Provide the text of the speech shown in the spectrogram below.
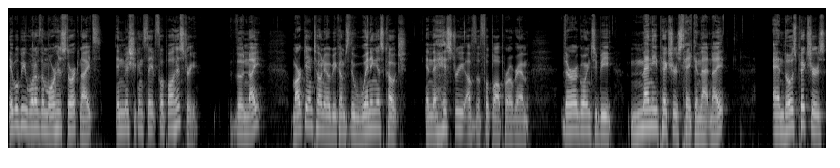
it will be one of the more historic nights in Michigan State football history. The night Mark Dantonio becomes the winningest coach in the history of the football program. There are going to be many pictures taken that night. And those pictures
